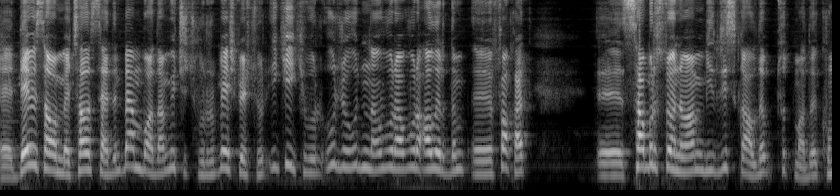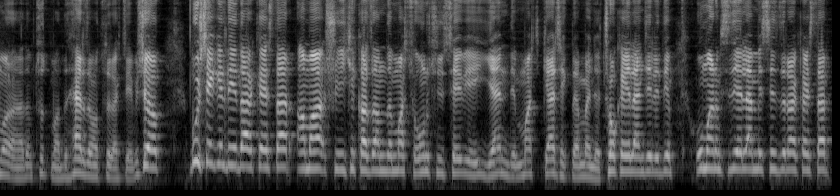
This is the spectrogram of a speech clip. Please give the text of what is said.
e, devi savunmaya çalışsaydım ben bu adam 3-3 vurur 5-5 vurur 2-2 vurur ucu ucundan vura vura alırdım. E, fakat e, sabırsız oynamam bir risk aldım. Tutmadı kumar oynadım tutmadı. Her zaman tutacak diye bir şey yok. Bu şekildeydi arkadaşlar ama şu iki kazandığım maç ve 13. seviyeyi yendim. Maç gerçekten bence çok eğlenceliydi. Umarım siz eğlenmişsinizdir arkadaşlar.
